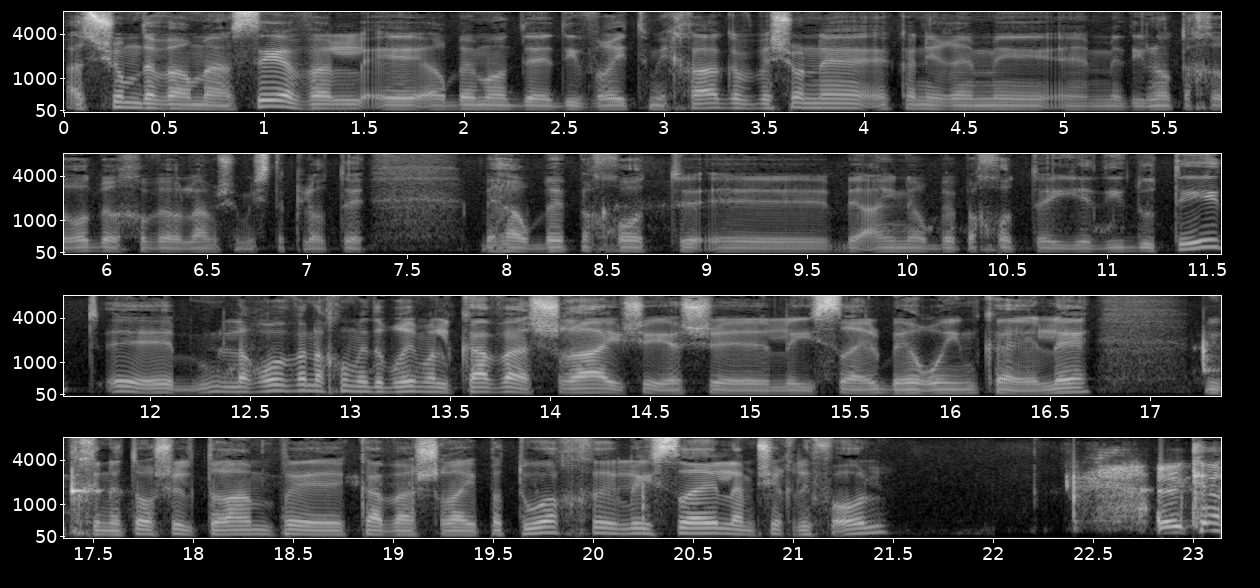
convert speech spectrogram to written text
אז שום דבר מעשי, אבל uh, הרבה מאוד uh, דברי תמיכה, אגב, בשונה כנראה ממדינות אחרות ברחבי העולם שמסתכלות בהרבה פחות, בעין הרבה פחות ידידותית. לרוב אנחנו מדברים על קו האשראי שיש לישראל באירועים כאלה. מבחינתו של טראמפ, קו האשראי פתוח לישראל להמשיך לפעול? כן,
